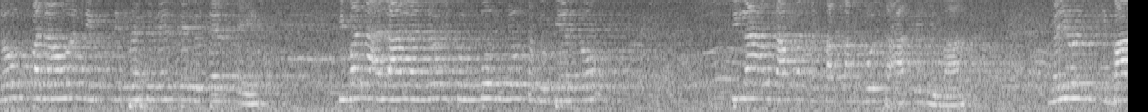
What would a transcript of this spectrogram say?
Noong panahon ni, ni Presidente Duterte, di ba naalala niyo, isumbong niyo sa gobyerno? Sila ang dapat nagtatanggol sa atin, di ba? Ngayon, iba.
